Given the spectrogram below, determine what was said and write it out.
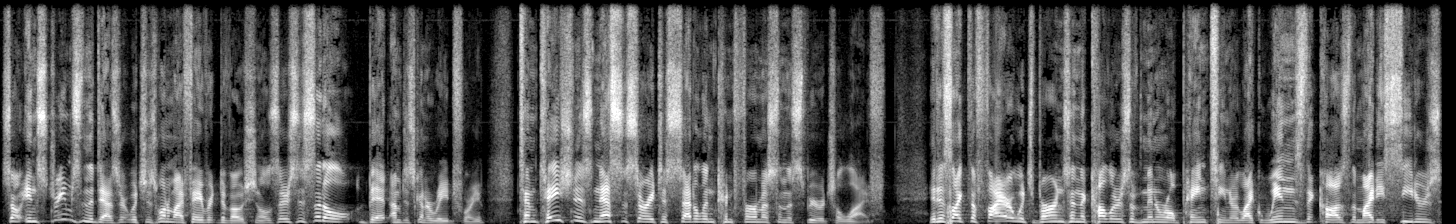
So, in Streams in the Desert, which is one of my favorite devotionals, there's this little bit I'm just going to read for you. Temptation is necessary to settle and confirm us in the spiritual life. It is like the fire which burns in the colors of mineral painting, or like winds that cause the mighty cedars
